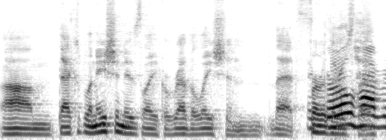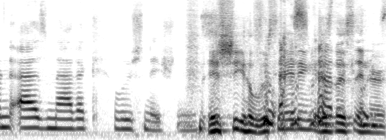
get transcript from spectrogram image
Um, the explanation is like a revelation that further furthers. girl that- having asthmatic hallucinations. is she hallucinating? is this in her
